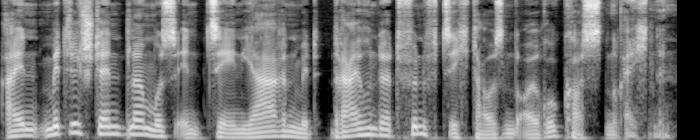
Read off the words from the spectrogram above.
Ein Mittelständler muss in zehn Jahren mit 350.000 Euro Kosten rechnen.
